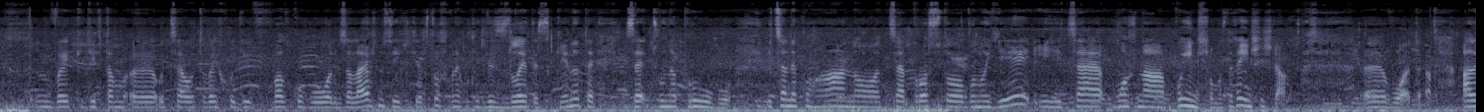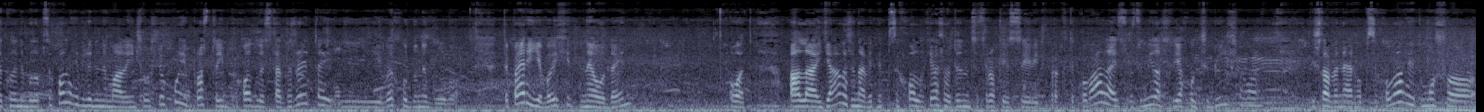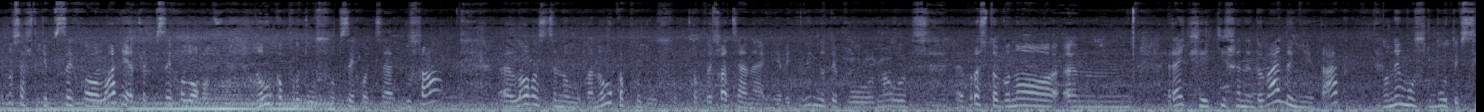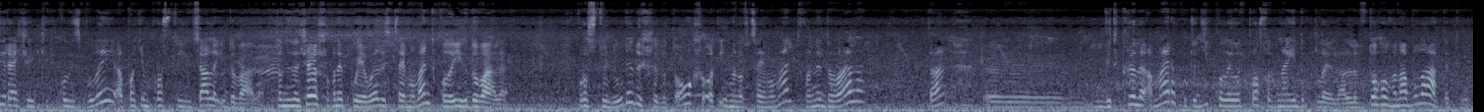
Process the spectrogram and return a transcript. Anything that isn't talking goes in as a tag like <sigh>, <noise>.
викидів там е, оце от виходів в алкоголь, в залежності через те, що вони хочуть десь злити, скинути це цю напругу. І це непогано, це просто воно є, і це можна по-іншому, знайти інший шлях. Е, Вот. Але коли не було психологів, люди не мали іншого шляху і просто їм приходилось так жити, і виходу не було. Тепер є вихід не один. От. Але я вже навіть не психолог, я вже 11 років собі відпрактикувала і зрозуміла, що я хочу більшого. Пішла в енергопсихологію, тому що ну все ж таки психологія це психологос, наука про душу. Психо це душа, е, логос це наука, наука про душу. Тобто душа це енергія. Відповідно, типу, ну е, просто воно ем, речі, які ще не доведені, так. Вони можуть бути всі речі, які колись були, а потім просто їх взяли і довели. То не означає, що вони появились в цей момент, коли їх довели. Просто люди дійшли до того, що от іменно в цей момент вони довели, та, е, відкрили Америку тоді, коли от просто до неї доплили. Але до того вона була, типу.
